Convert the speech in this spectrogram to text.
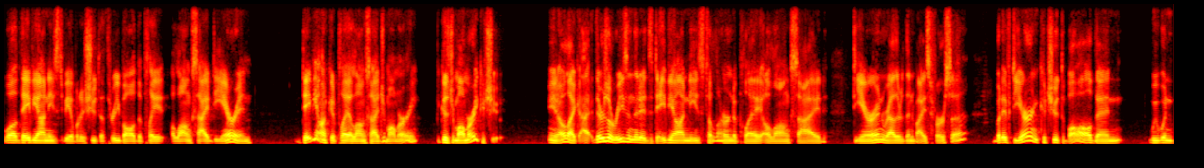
well, Davion needs to be able to shoot the three ball to play alongside De'Aaron. Davion could play alongside Jamal Murray because Jamal Murray could shoot. You know, like I, there's a reason that it's Davion needs to learn to play alongside De'Aaron rather than vice versa. But if De'Aaron could shoot the ball, then we wouldn't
